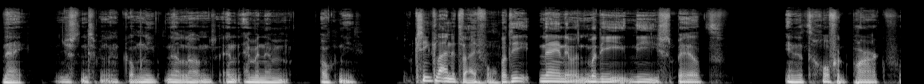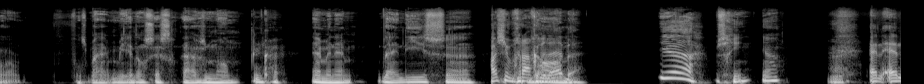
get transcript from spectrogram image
Nee, Justin Timberlake komt niet naar Lowlands. En Eminem ook niet. ik zie een kleine twijfel. Maar die, nee, nee, maar die, die speelt in het Goffert Park voor volgens mij meer dan 60.000 man. Oké. Eminem. Nee, die is... eh, Als je hem graag Gone. wil hebben. ja, misschien. Ja. En, en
